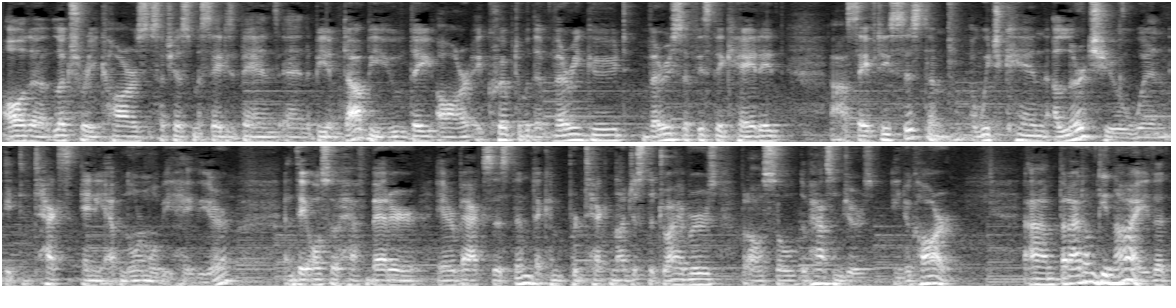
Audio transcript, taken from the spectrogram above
all the luxury cars such as Mercedes-Benz and BMW, they are equipped with a very good, very sophisticated uh, safety system which can alert you when it detects any abnormal behavior. And they also have better airbag system that can protect not just the drivers but also the passengers in your car. Um, but I don't deny that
